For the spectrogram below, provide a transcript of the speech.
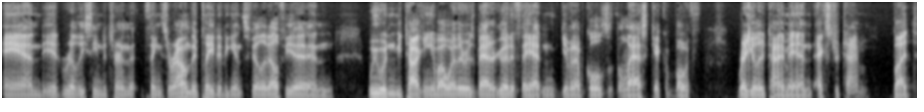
and it really seemed to turn things around. They played it against Philadelphia, and we wouldn't be talking about whether it was bad or good if they hadn't given up goals with the last kick of both regular time and extra time. But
